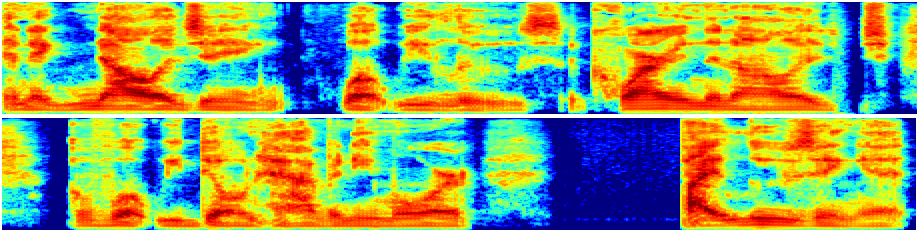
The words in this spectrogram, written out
and acknowledging what we lose, acquiring the knowledge of what we don't have anymore by losing it.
